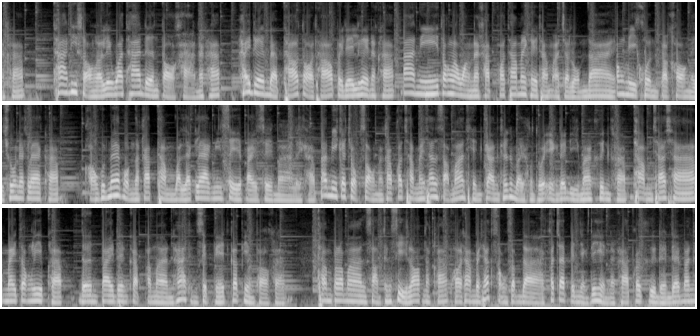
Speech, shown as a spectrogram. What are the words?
นะครับ ท่าที่ 2 เราเรียกว่าท่าเดินต่อขานะครับ ให้เดินแบบเท้าต่อเท้าไปเรื่อยๆนะครับท่านี้ต้องระวังนะครับ เพราะถ้าไม่เคยทำอาจจะล้มได้ ต้องมีคนประคองในช่วงแรกๆครับของคุณแม่ผมนะครับทำวันแรก ๆ นี่เซไปเซมาเลยครับ ถ้ามีกระจกส่องนะครับก็ทำให้ท่านสามารถเห็นการเคลื่อนไหวของตัวเองได้ดีมากขึ้นครับทำช้าๆ ไม่ต้องรีบครับ เดินไปเดินกลับประมาณ 5-10 เมตร ก็เพียงพอครับ ทำประมาณ 3-4 รอบนะครับ พอทำไปทัก 2 สัปดาห์ก็จะเป็นอย่างที่เห็นนะครับ ก็คือเดินได้มั่น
